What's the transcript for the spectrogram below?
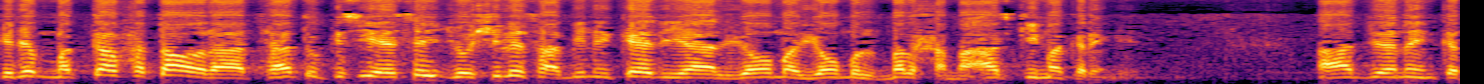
कि जब मक्का फतेह हो रहा था तो किसी ऐसे ही जोशीले साहबी ने कह दिया योम योमुल मलहमा आज कीमा करेंगे। आज जो है ना, इनका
